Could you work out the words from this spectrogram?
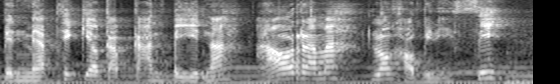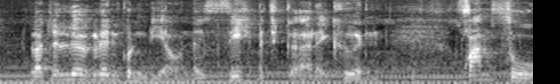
เป็นแมปที่เกี่ยวกับการปีนนะ เอาละมาลองเขาไปนี่สิเราจะเลือกเล่นคนเดียวนะสิมันจะเกิดอะไรขึ้น ความสูง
